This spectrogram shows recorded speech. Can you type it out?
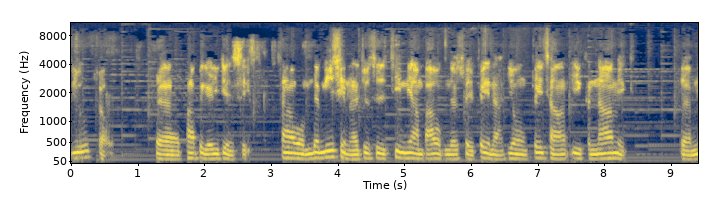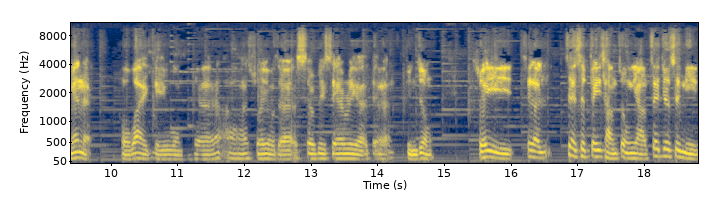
neutral 的 public agency。那我们的 mission 呢，就是尽量把我们的水费呢用非常 economic 的 manner。额外给我们的啊所有的 service area 的群众，所以这个这是非常重要。这就是你，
